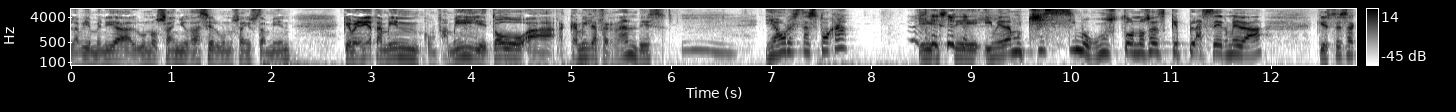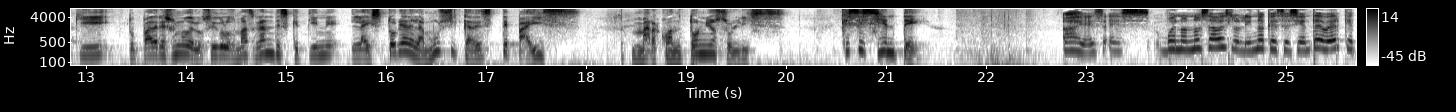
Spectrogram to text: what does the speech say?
la bienvenida algunos años, hace algunos años también, que venía también con familia y todo, a, a Camila Fernández. Y ahora estás tú acá. Este, y me da muchísimo gusto, no sabes qué placer me da que estés aquí. Tu padre es uno de los ídolos más grandes que tiene la historia de la música de este país. Marco Antonio Solís. ¿Qué se siente? Ay, es, es, bueno, no sabes lo lindo que se siente ver que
